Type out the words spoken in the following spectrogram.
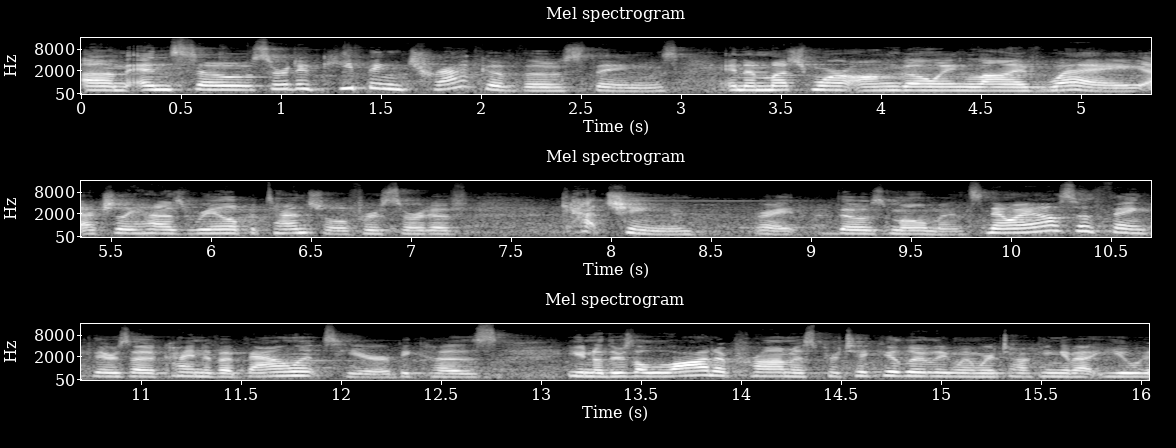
Um, and so, sort of keeping track of those things in a much more ongoing, live way actually has real potential for sort of catching right those moments. Now, I also think there's a kind of a balance here because you know there's a lot of promise, particularly when we're talking about UI,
